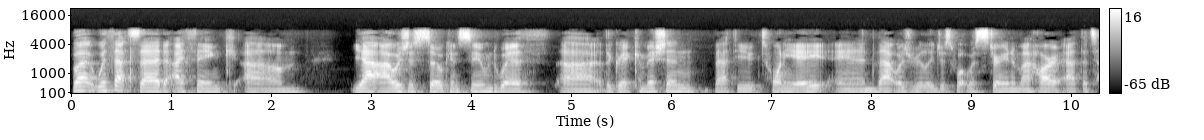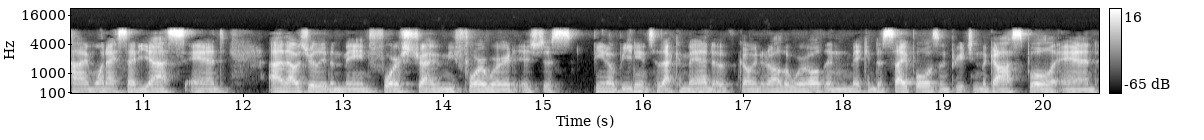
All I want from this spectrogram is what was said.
but with that said, I think um, yeah, I was just so consumed with uh, the Great Commission, Matthew 28, and that was really just what was stirring in my heart at the time when I said yes. And uh, that was really the main force driving me forward is just being obedient to that command of going into all the world and making disciples and preaching the gospel. And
